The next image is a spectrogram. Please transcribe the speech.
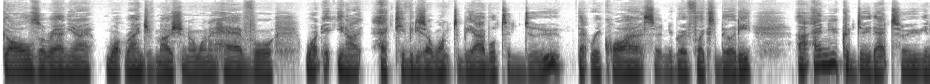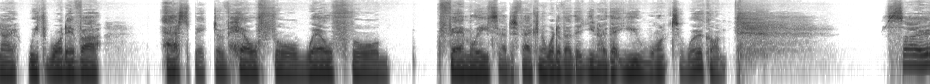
goals around, you know, what range of motion I want to have or what, you know, activities I want to be able to do that require a certain degree of flexibility. Uh, and you could do that too, you know, with whatever aspect of health or wealth or family satisfaction or whatever that, you know, that you want to work on. So,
